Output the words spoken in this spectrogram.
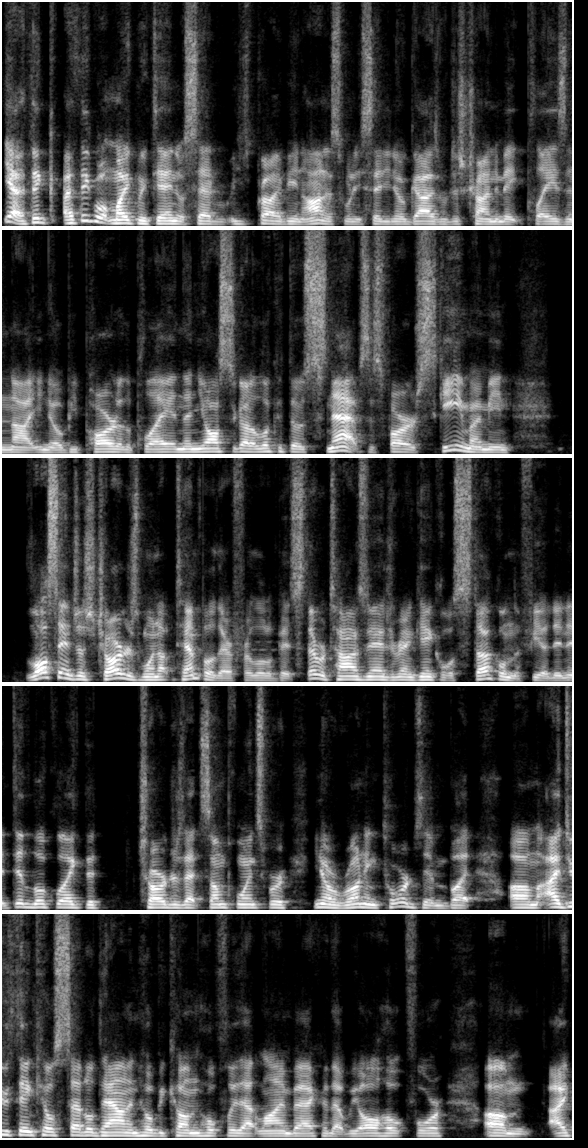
Yeah, I think I think what Mike McDaniel said, he's probably being honest when he said, you know, guys, we're just trying to make plays and not, you know, be part of the play. And then you also got to look at those snaps as far as scheme. I mean, Los Angeles Chargers went up tempo there for a little bit. So there were times when Andrew Van Ginkel was stuck on the field, and it did look like the Chargers at some points were, you know, running towards him. But um, I do think he'll settle down and he'll become hopefully that linebacker that we all hope for. Um, I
